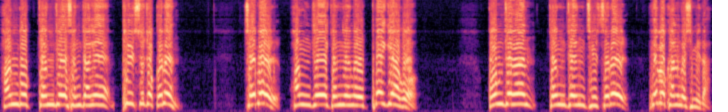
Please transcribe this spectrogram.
한국 경제 성장의 필수 조건은 재벌 황제 경영을 폐기하고 공정한 경쟁 질서를 회복하는 것입니다.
